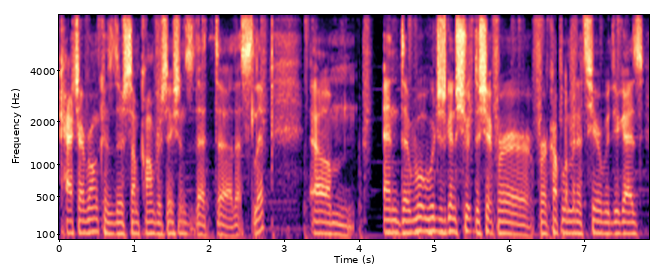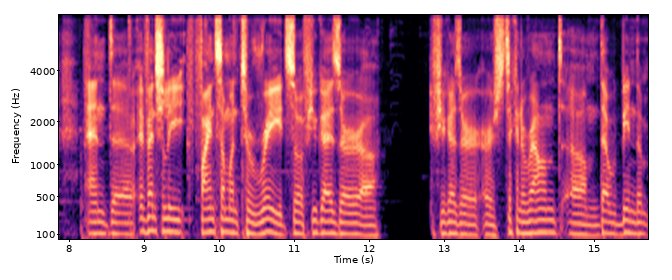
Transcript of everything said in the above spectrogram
catch everyone because there's some conversations that uh, that slip, um, and uh, we're just gonna shoot the shit for for a couple of minutes here with you guys, and uh, eventually find someone to raid. So if you guys are uh, if you guys are, are sticking around, um, that would be in the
